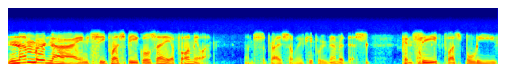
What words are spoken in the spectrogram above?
Number nine, C plus B equals A, a formula. I'm surprised so many people remembered this. Conceive plus believe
